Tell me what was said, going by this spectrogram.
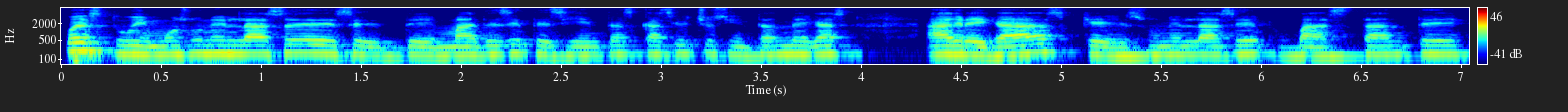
pues tuvimos un enlace de, más de 700, casi 800 megas agregadas, que es un enlace bastante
